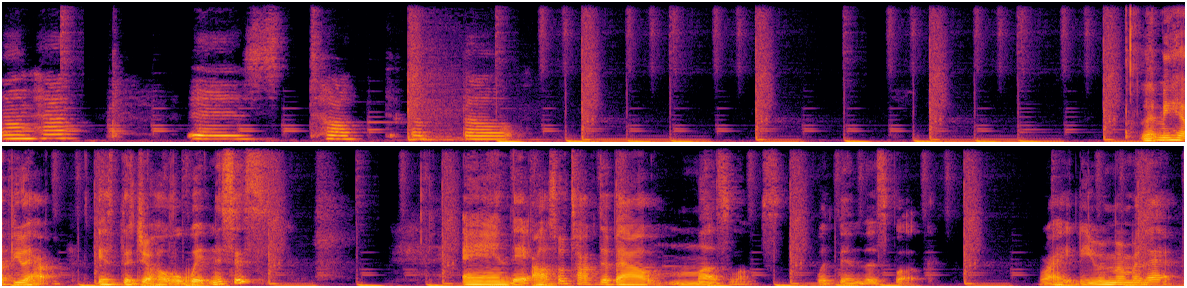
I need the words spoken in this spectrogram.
um half is talked about Let me help you out. It's the Jehovah Witnesses. And they also talked about Muslims within this book. Right? Do you remember that?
